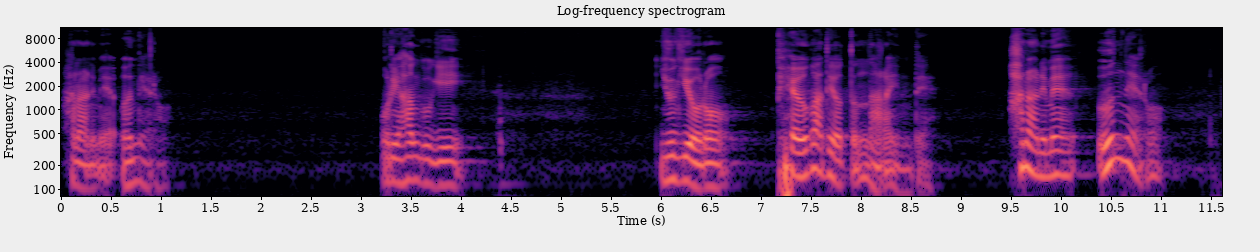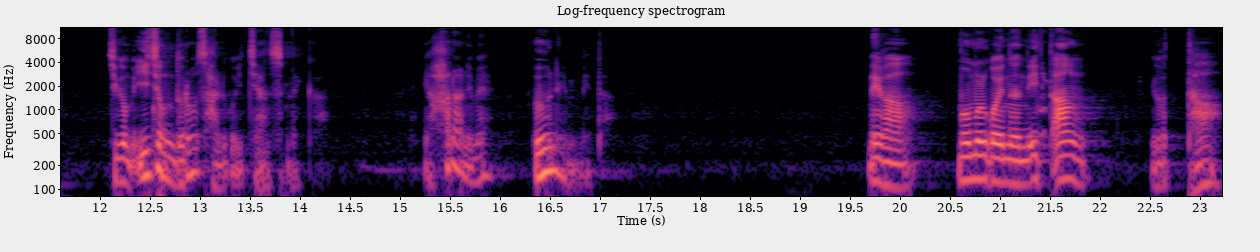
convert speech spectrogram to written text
하나님의 은혜로. 우리 한국이 6.25로 폐허가 되었던 나라인데 하나님의 은혜로 지금 이 정도로 살고 있지 않습니까? 하나님의 은혜입니다. 내가 머물고 있는 이 땅 이거 다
